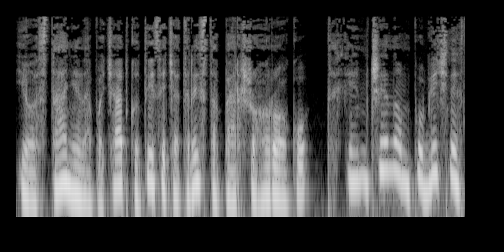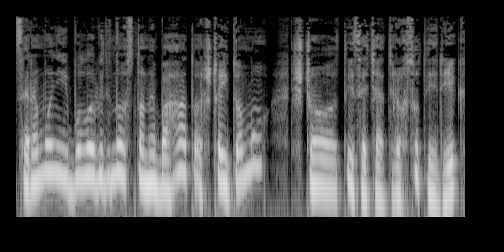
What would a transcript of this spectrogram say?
і останнє на початку 1301 року. Таким чином, публічних церемоній було відносно небагато ще й тому, що 1300 рік,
